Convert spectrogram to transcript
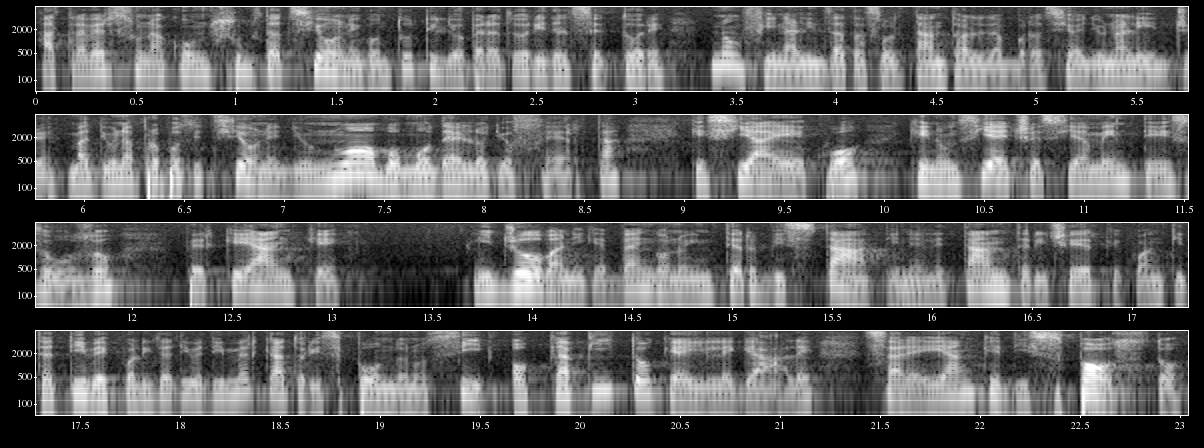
attraverso una consultazione con tutti gli operatori del settore, non finalizzata soltanto all'elaborazione di una legge, ma di una proposizione di un nuovo modello di offerta che sia equo, che non sia eccessivamente esoso, perché anche i giovani che vengono intervistati nelle tante ricerche quantitative e qualitative di mercato rispondono sì, ho capito che è illegale, sarei anche disposto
